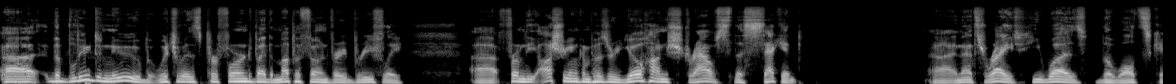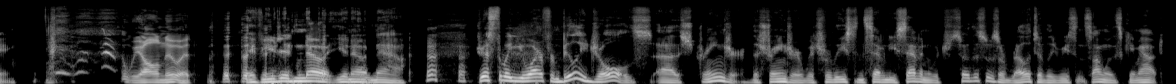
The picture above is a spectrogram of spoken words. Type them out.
Uh, the Blue Danube, which was performed by the Muppaphone very briefly, uh, from the Austrian composer Johann Strauss II. Uh, and that's right, he was the Waltz King. we all knew it. if you didn't know it, you know it now. Just the way you are from Billy Joel's uh, "The Stranger," "The Stranger," which released in '77. Which so this was a relatively recent song when this came out,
